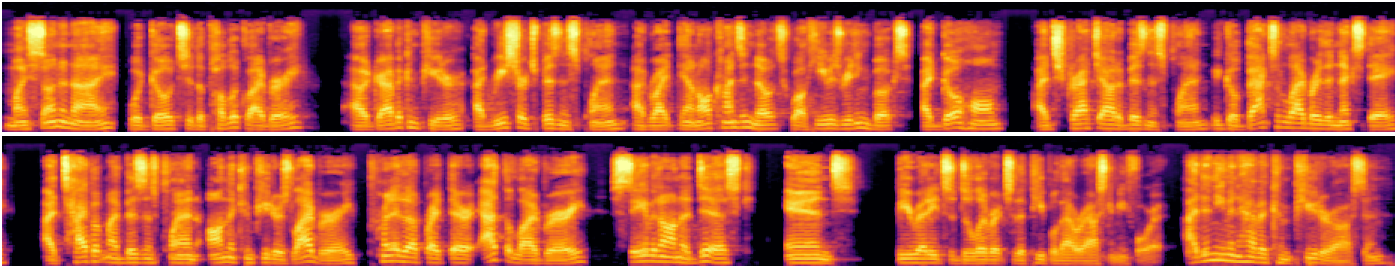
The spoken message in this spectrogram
my son and I would go to the public library. I would grab a computer. I'd research business plan. I'd write down all kinds of notes while he was reading books. I'd go home. I'd scratch out a business plan. We'd go back to the library the next day. I'd type up my business plan on the computer's library, print it up right there at the library, save it on a disk, and be ready to deliver it to the people that were asking me for it. I didn't even have a computer, Austin.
